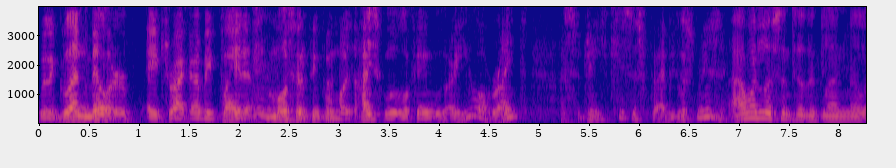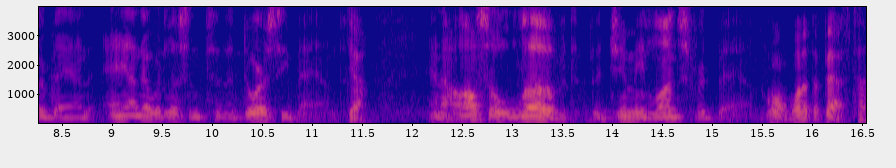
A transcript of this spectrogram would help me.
with a Glenn Miller eight track. And I'd be playing it, and most of the people in my high school were looking, at me, "Are you all right?" I said, hey, this is fabulous music. I would listen to the Glenn Miller Band, and I would listen to the Dorsey Band. Yeah. And I also loved the Jimmie Lunceford Band. Well, one of the best, huh?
